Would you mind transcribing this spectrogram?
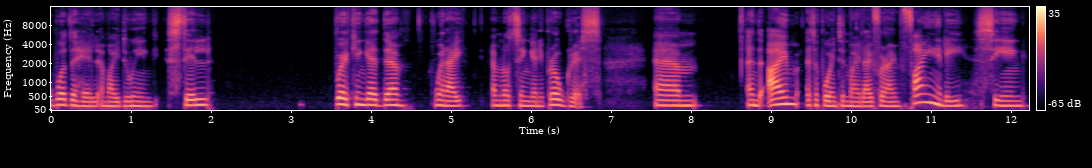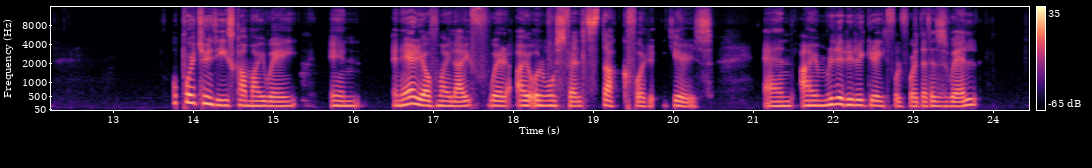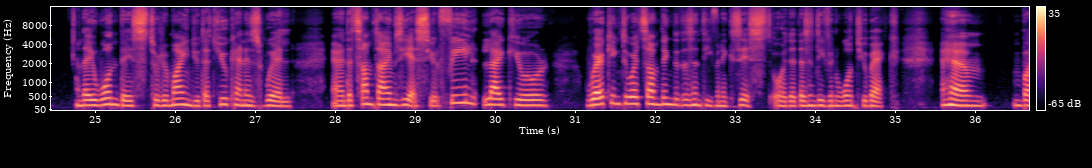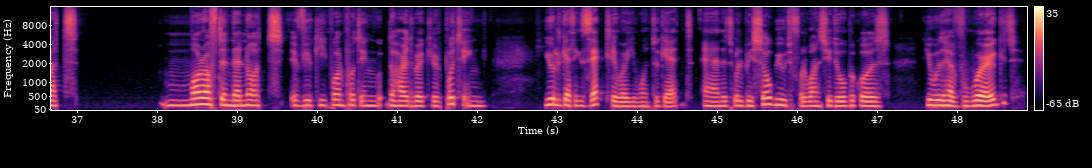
what the hell am I doing? Still working at them when I am not seeing any progress. Um, and I'm at a point in my life where I'm finally seeing opportunities come my way in an area of my life where I almost felt stuck for years. And I'm really, really grateful for that as well. And I want this to remind you that you can as well. And that sometimes, yes, you'll feel like you're working towards something that doesn't even exist or that doesn't even want you back. Um, but more often than not, if you keep on putting the hard work you're putting, you'll get exactly where you want to get. And it will be so beautiful once you do because you would have worked,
